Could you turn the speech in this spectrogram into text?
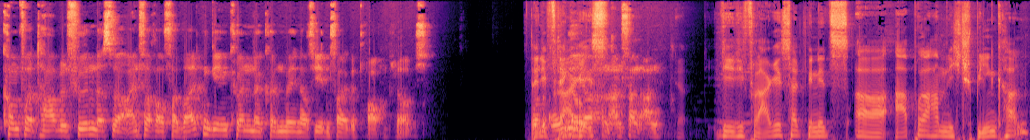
komfortabel führen, dass wir einfach auf Verwalten gehen können, dann können wir ihn auf jeden Fall gebrauchen, glaube ich. Ja, die Frage ist, von Anfang an. Die, die Frage ist halt, wenn jetzt äh, Abraham nicht spielen kann,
